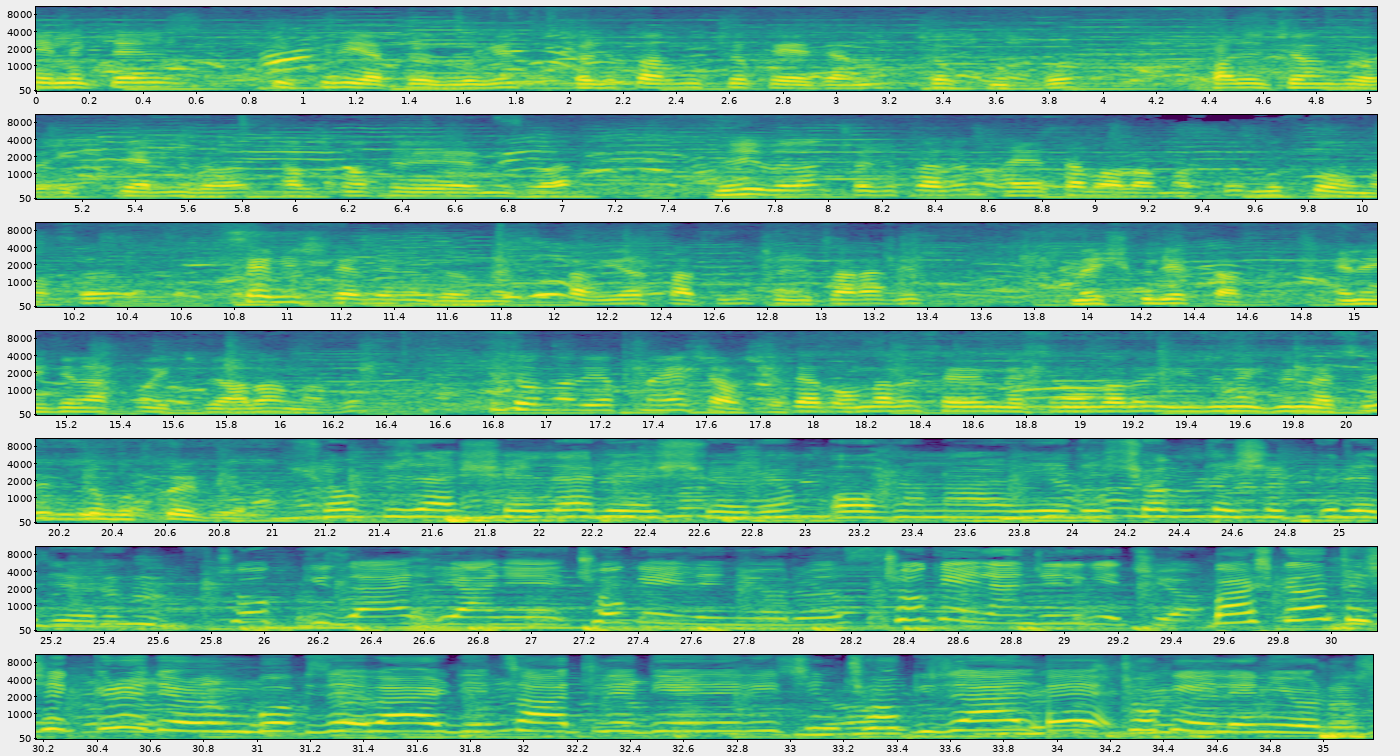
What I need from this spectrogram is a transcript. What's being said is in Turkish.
şenliklerin ilkini yapıyoruz bugün. Çocuklarımız çok heyecanlı, çok mutlu. Palyaçomuz var, ekiplerimiz var, çalışma atölyelerimiz var. Mühim olan çocukların hayata bağlanması, mutlu olması, sevinçlerine dönmesi. Tabii yaz tatili çocuklara bir meşguliyet lazım. Enerjini atmak için bir alan lazım. Biz onları yapmaya çalışıyoruz. Onların sevinmesini, onların yüzünün gülmesi bizi mutlu ediyor. Çok güzel şeyler yaşıyorum. Orhan abiye de çok teşekkür ediyorum. Çok güzel yani çok eğleniyoruz. Çok eğlenceli geçiyor. Başkana teşekkür ediyorum bu bize verdiği tatil hediyeleri için. Çok güzel ve çok eğleniyoruz.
